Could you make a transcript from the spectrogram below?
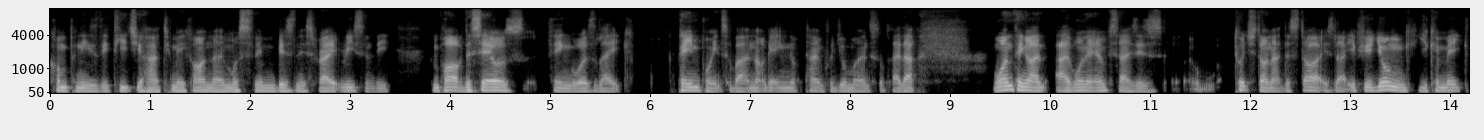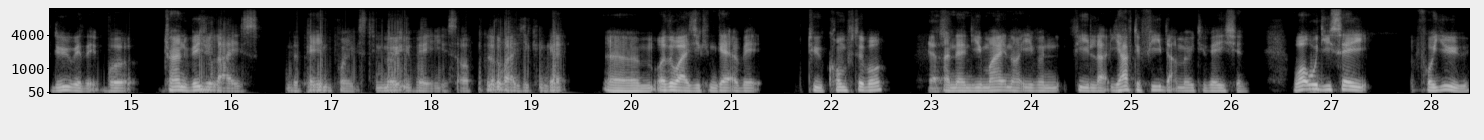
companies, they teach you how to make online Muslim business, right? Recently. And part of the sales thing was like pain points about not getting enough time for Jummah and stuff like that. One thing I, I want to emphasize is touched on at the start is like if you're young, you can make do with it, but try and visualize the pain points to motivate yourself otherwise you can get um otherwise you can get a bit too comfortable yes. and then you might not even feel that you have to feed that motivation what would you say for you?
